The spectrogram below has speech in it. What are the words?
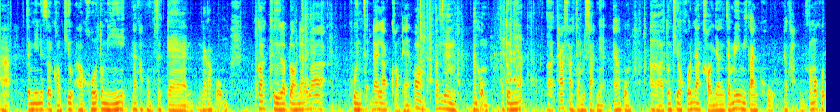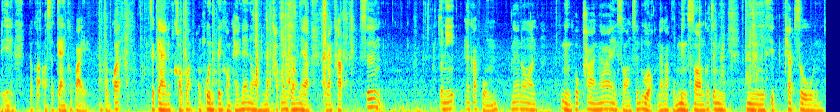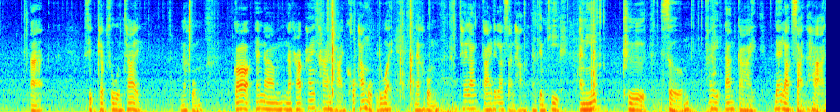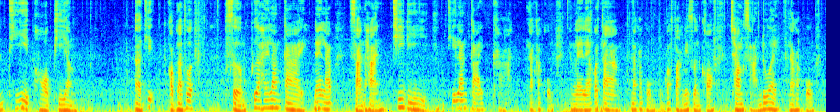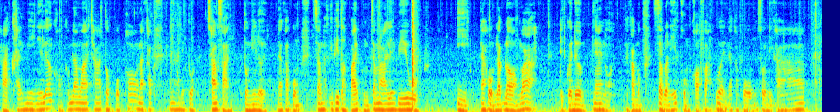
อ่าจะมีในส่วนของ QR code ตัวนี้นะครับผมสแกนนะครับผมก็คือรับรองได้ว่าคุณจะได้รับของแท้อ้อแป๊บนึงนะครับผมไอตัวเนี้ยถ้าสั่งจากบริษัทเนี่ยนะครับผม เอ่อตรง QR code เนี่ยเขายังจะไม่มีการขูดนะครับผมต้องมาขูดเอง แล้วก็เอาสแกนเข้าไปแล้วผมก็สแกนขอว่าของคุณเป็นของแท้แน่นอนนะครับ ไม่ย้อมแมวนะครับ ซึ่งตัวนี้นะครับผมแน่นอน 1 พกพาง่าย 2 สะดวกนะครับ ผม1ซองก็จะมีมี 10 แคปซูลอ่า10 แคปซูลใช่นะครับผม ก็แนะนำนะครับให้ทานอาหารครบห้าหมู่ไปด้วยนะครับผมให้ร่างกายได้รับสารอาหารอย่างเต็มที่ อันนี้คือเสริมให้ร่างกายได้รับสารอาหารที่พอเพียงเอ่อที่ขอประทานโทษเสริมเพื่อให้ร่างกายได้รับสารอาหารที่ดีที่ร่างกายขาด นะครับผมอย่างไรแล้วก็ตามนะครับผมผมก็ฝากในส่วนของช้างสารด้วยนะครับผมหากใครมีในเรื่องของกำลังวาชาตกบกพร่อนะครับแนะนำเป็นตัวช้างสารตรงนี้เลยนะครับผมสำหรับ EP ต่อไปผมจะมารีวิวอีกนะครับผมรับรองว่าเด็ดกว่าเดิมแน่นอนนะครับผมสำหรับวันนี้ผมขอฝากด้วยนะครับผม สวัสดีครับ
